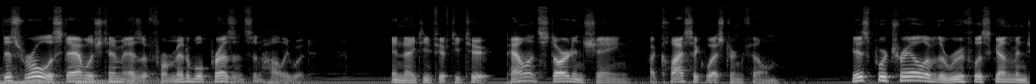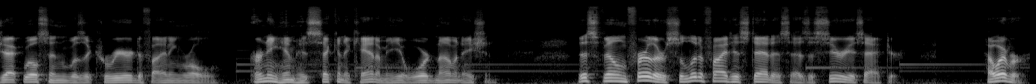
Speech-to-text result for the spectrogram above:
This role established him as a formidable presence in Hollywood. In 1952, Palance starred in Shane, a classic Western film. His portrayal of the ruthless gunman Jack Wilson was a career defining role, earning him his second Academy Award nomination. This film further solidified his status as a serious actor However,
